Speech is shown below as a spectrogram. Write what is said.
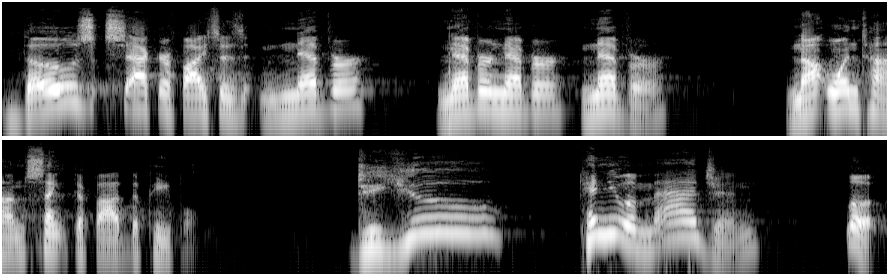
Those sacrifices never, never, never, never, not one time sanctified the people. Do you, can you imagine? Look,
